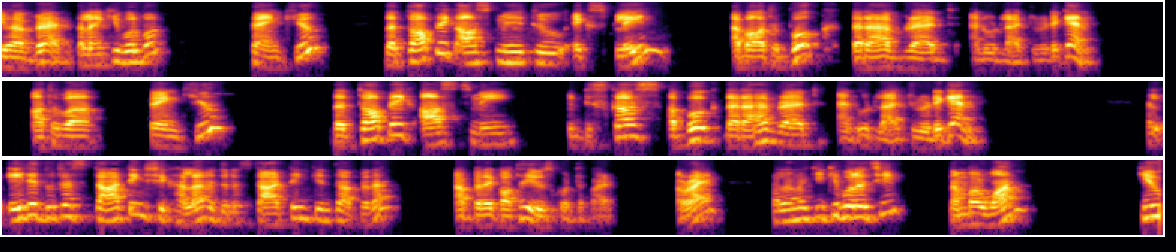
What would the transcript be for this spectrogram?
you have read তাহলে আমি কি বলব? Thank you the topic ask me to explain about a book that I have read and would like to read again অথবা thank you the topic ask me to discuss a book that I have read and would like to read again তাহলে এই যে দুটো স্টার্টিং শিখালাম, এই দুটো স্টার্টিং কিন্তু আপনারা আপনাদের কথা ইউজ করতে পারেন। রাইট তাহলে আমরা কি কি বলেছি? নাম্বার ওয়ান কিউ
